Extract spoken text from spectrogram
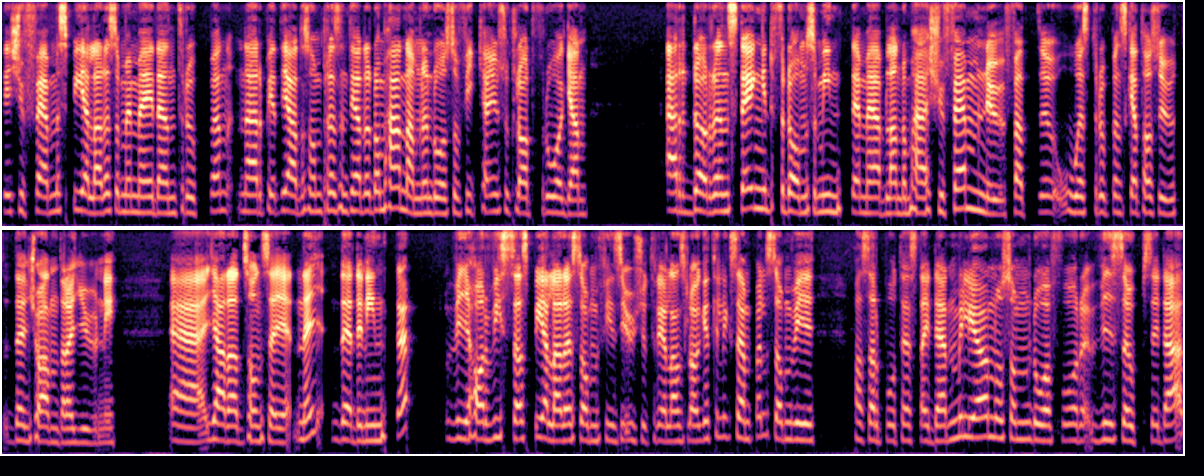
Det är 25 spelare som är med i den truppen. När Peter Gerhardsson presenterade de här namnen då så fick han ju såklart frågan är dörren stängd för de som inte är med bland de här 25 nu för att eh, OS-truppen ska tas ut den 22 juni? Eh, Gerhardsson säger nej, det är den inte. Vi har vissa spelare som finns i U23-landslaget till exempel som vi passar på att testa i den miljön och som då får visa upp sig där.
